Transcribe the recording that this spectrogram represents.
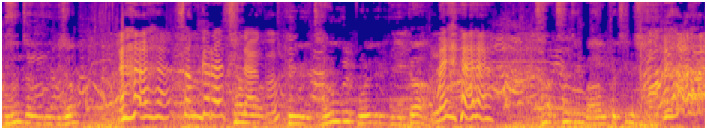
무슨 자국이죠? 손그라치라고. 그 자국을 보여드릴 테니까 네. 사, 사진 마음껏 찍으시고.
